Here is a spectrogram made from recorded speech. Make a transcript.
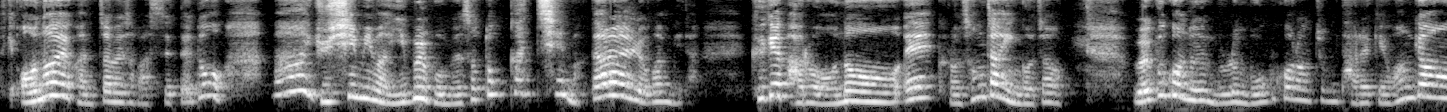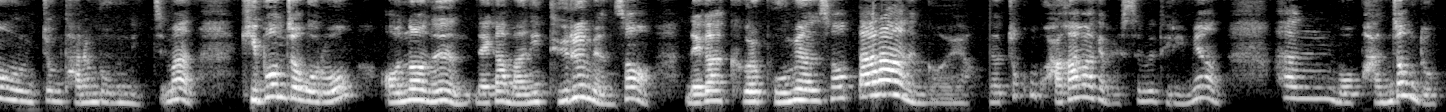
특히 언어의 관점에서 봤을 때도 막 유심히 막 입을 보면서 똑같이 막 따라하려고 합니다. 그게 바로 언어의 그런 성장인 거죠. 외국어는 물론 모국어랑 좀 다르게 환경은 좀 다른 부분이 있지만 기본적으로 언어는 내가 많이 들으면서 내가 그걸 보면서 따라하는 거예요. 조금 과감하게 말씀을 드리면 한 뭐 반 정도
